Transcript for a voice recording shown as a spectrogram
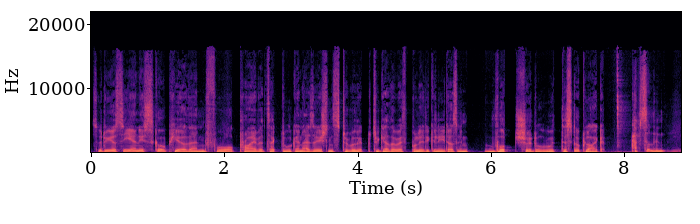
So, do you see any scope here then for private sector organizations to work together with political leaders? And what should or would this look like? Absolutely.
